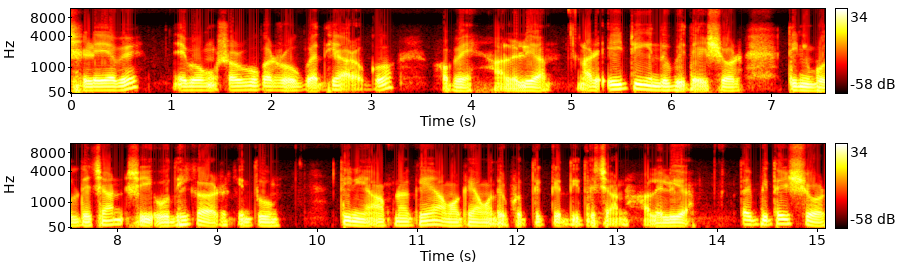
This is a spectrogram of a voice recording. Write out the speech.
ছেড়ে যাবে এবং সর্বপ্রকার রোগ ব্যাধি আরোগ্য হবে। হালেলুয়া। আর এইটি কিন্তু বিদেশ্বর তিনি বলতে চান, সেই অধিকার কিন্তু তিনি আপনাকে, আমাকে, আমাদের প্রত্যেককে দিতে চান। হালেলুয়া। তাই বিদেশ্বর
